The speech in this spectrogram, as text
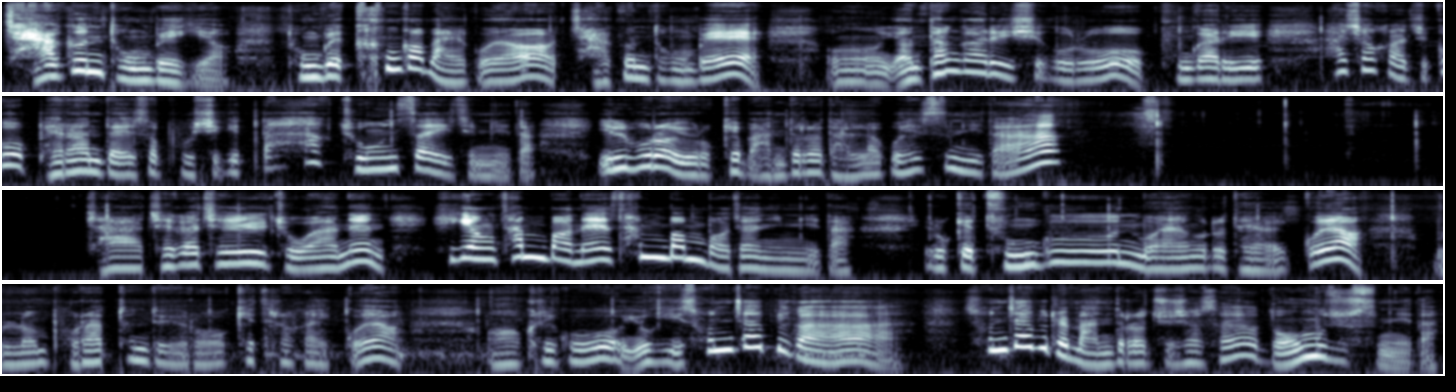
작은 동백이요. 동백 큰 거 말고요. 작은 동백 어, 연탄가리식으로 분갈이 하셔가지고 베란다에서 보시기 딱 좋은 사이즈입니다. 일부러 이렇게 만들어 달라고 했습니다. 자, 제가 제일 좋아하는 희경 3번의 3번 버전입니다. 이렇게 둥근 모양으로 되어 있고요. 물론 보라톤도 이렇게 들어가 있고요. 어, 그리고 여기 손잡이가 손잡이를 만들어 주셔서요. 너무 좋습니다.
